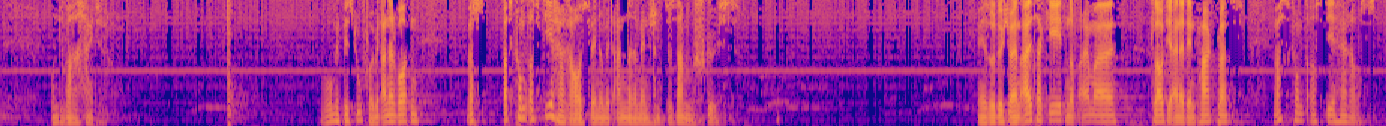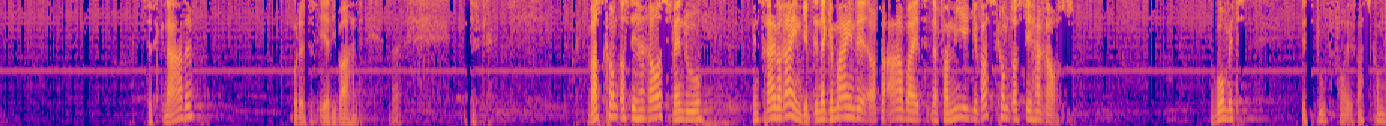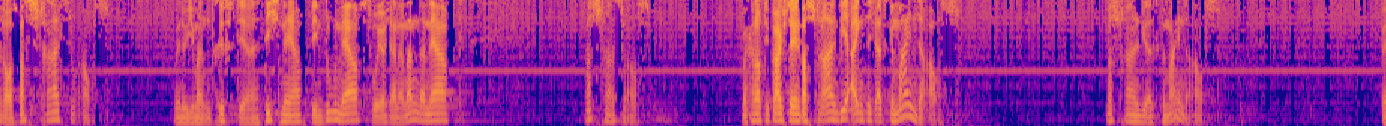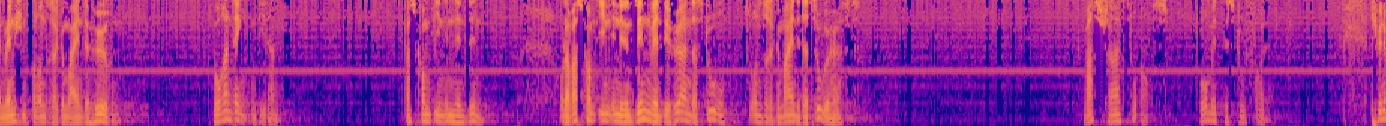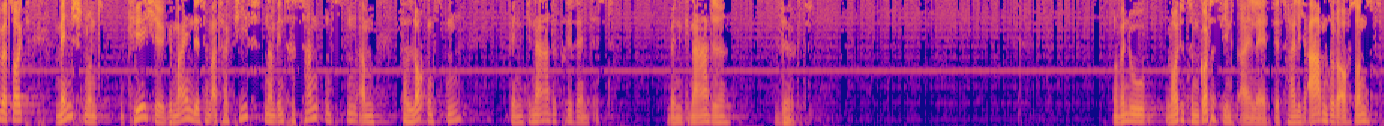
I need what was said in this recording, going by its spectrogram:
und Wahrheit. Womit bist du voll? Mit anderen Worten, was, was kommt aus dir heraus, wenn du mit anderen Menschen zusammenstößt? Wenn ihr so durch euren Alltag geht und auf einmal klaut dir einer den Parkplatz, was kommt aus dir heraus? Ist es Gnade oder ist es eher die Wahrheit? Nein. Ist es, Was kommt aus dir heraus, wenn du, wenn es Reibereien gibt, in der Gemeinde, auf der Arbeit, in der Familie? Was kommt aus dir heraus? Womit bist du voll? Was kommt raus? Was strahlst du aus? Wenn du jemanden triffst, der dich nervt, den du nervst, wo ihr euch aneinander nervt, was strahlst du aus? Man kann auch die Frage stellen, was strahlen wir eigentlich als Gemeinde aus? Was strahlen wir als Gemeinde aus? Wenn Menschen von unserer Gemeinde hören, woran denken die dann? Was kommt ihnen in den Sinn? Oder was kommt ihnen in den Sinn, wenn sie hören, dass du zu unserer Gemeinde dazugehörst? Was strahlst du aus? Womit bist du voll? Ich bin überzeugt, Menschen und Kirche, Gemeinde ist am attraktivsten, am interessantesten, am verlockendsten, wenn Gnade präsent ist, wenn Gnade wirkt. Und wenn du Leute zum Gottesdienst einlädst, jetzt Heiligabend oder auch sonst,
